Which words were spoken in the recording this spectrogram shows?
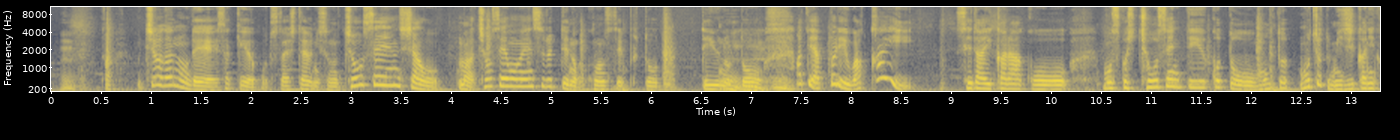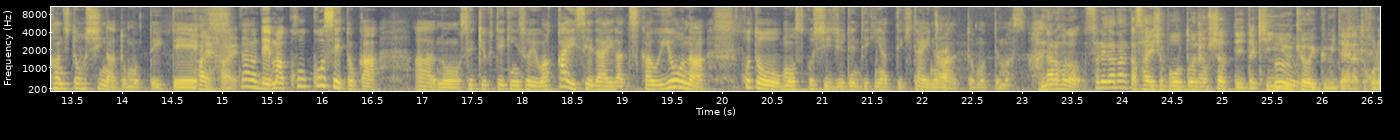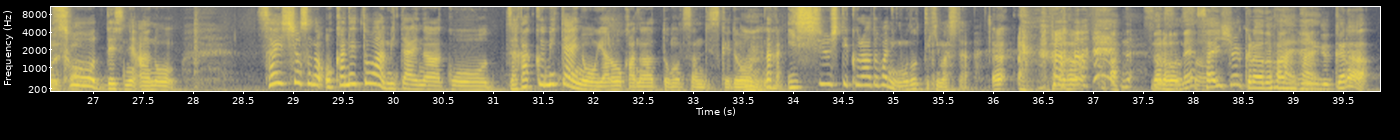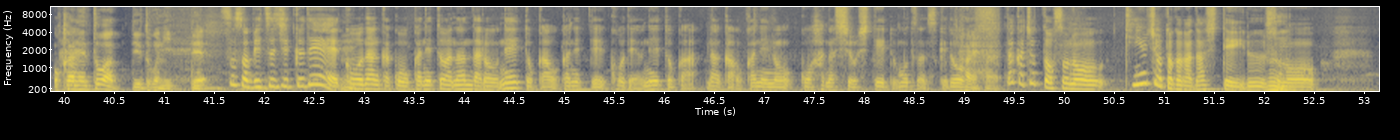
うん。あうちはなのでさっきお伝えしたようにその挑戦者を、まあ、挑戦を応援するっていうのがコンセプトっていうのと、うんうんうん。あとやっぱり若い世代からこうもう少し挑戦っていうことをもっともうちょっと身近に感じてほしいなと思っていて、はいはい。なのでまあ高校生とかあの積極的にそういう若い世代が使うようなことをもう少し重点的にやっていきたいなと思ってます。はい。なるほど。それがなんか最初冒頭におっしゃっていた金融教育みたいなところですか、そうですね。あの最初そのお金とはみたいなこう座学みたいのをやろうかなと思ってたんですけど、うん。うんなんか一周してクラウドファンディング戻ってきました。えなるほどあなるほどね最初はクラウドファンディングからお金とはっていうところに行って、そうそう別軸でこううなんかこうお金とは何だろうねとかお金ってこうだよねとかなんかお金のこう話をしてと思ってたんですけど、はいはい。なんかちょっとその金融庁とかが出しているその、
